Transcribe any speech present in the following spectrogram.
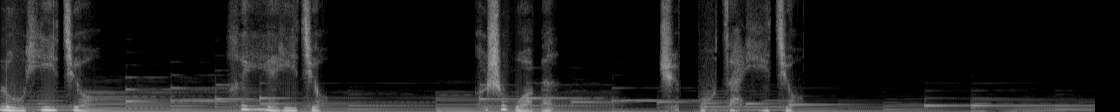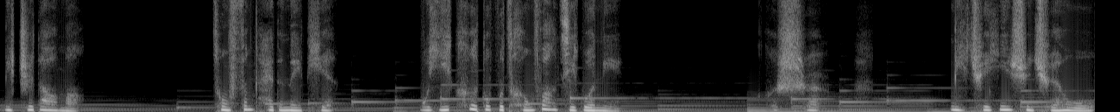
路依旧，黑夜依旧，可是我们却不再依旧。你知道吗？从分开的那天，我一刻都不曾忘记过你。可是，你却音讯全无。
